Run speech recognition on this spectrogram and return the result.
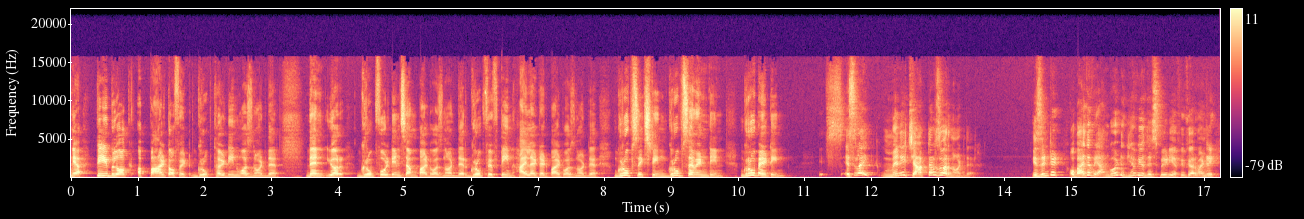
Yeah, P block, a part of it, group 13 was not there. Then your group 14, some part was not there. Group 15, highlighted part was not there. Group 16, group 17, group 18. It's, it's like many chapters were not there isn't it? Oh, by the way, I'm going to give you this PDF. If you are wondering,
